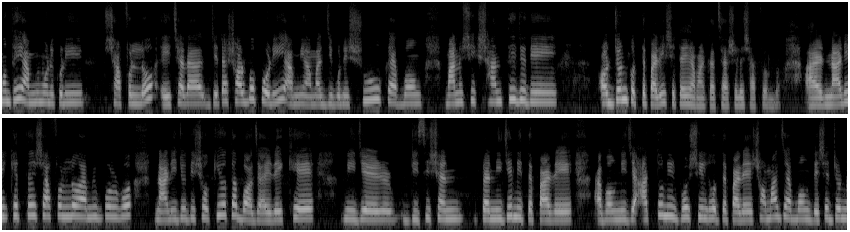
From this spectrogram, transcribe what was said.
মধ্যেই আমি মনে করি সাফল্য। এছাড়া যেটা সর্বোপরি আমি আমার জীবনে সুখ এবং মানসিক শান্তি যদি অর্জন করতে পারি, সেটাই আমার কাছে আসলে সাফল্য। আর নারীর ক্ষেত্রে সাফল্য আমি বলব, নারী যদি স্বকীয়তা বজায় রেখে নিজের ডিসিশনটা নিজে নিতে পারে এবং নিজে আত্মনির্ভরশীল হতে পারে, সমাজ এবং দেশের জন্য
